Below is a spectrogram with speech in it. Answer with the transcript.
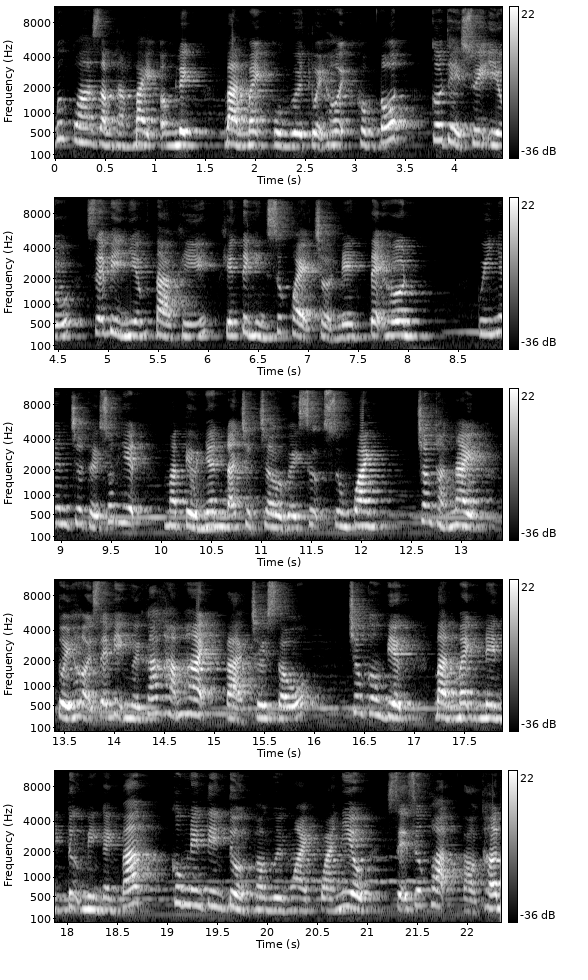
bước qua rằm tháng 7 âm lịch, bản mệnh của người tuổi hợi không tốt, cơ thể suy yếu sẽ bị nhiễm tà khí khiến tình hình sức khỏe trở nên tệ hơn. Quý nhân chưa thấy xuất hiện mà tiểu nhân đã trực chờ gây sự xung quanh. Trong tháng này, tuổi hợi sẽ bị người khác hãm hại và chơi xấu. Trong công việc, bản mệnh nên tự mình gánh vác, không nên tin tưởng vào người ngoài quá nhiều, sẽ rước họa vào thân.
